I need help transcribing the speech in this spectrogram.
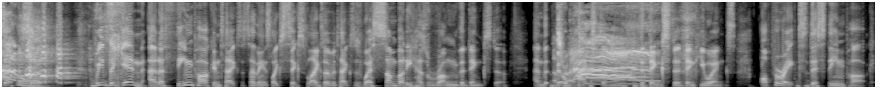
so, so we begin at a theme park in Texas. I think it's like Six Flags over Texas, where somebody has rung the Dinkster. And That's Bill right. Paxton, ah! the Dinkster, Dinky Winks, operates this theme park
